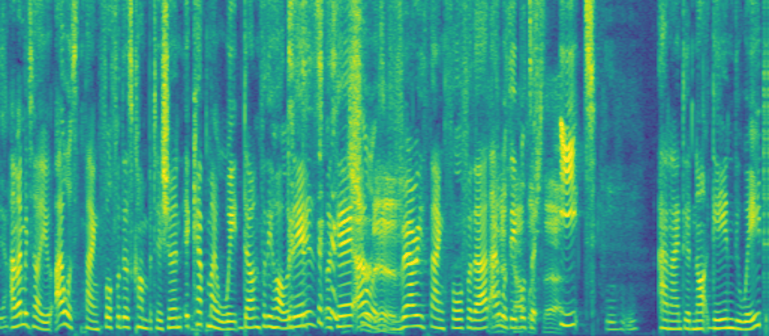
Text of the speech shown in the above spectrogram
Yeah. And let me tell you, I was thankful for this competition. It kept my weight down for the holidays, okay? I was did. very thankful for that. I was able to that. eat, Mm-hmm. and I did not gain the weight.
